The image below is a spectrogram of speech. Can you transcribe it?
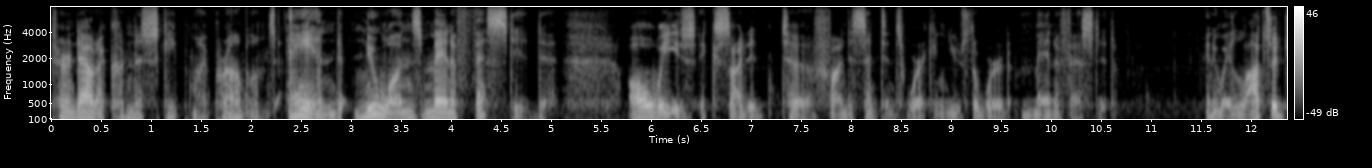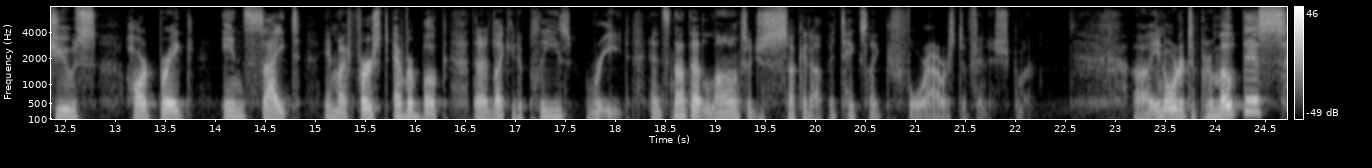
turned out I couldn't escape my problems, and new ones manifested. Always excited to find a sentence where I can use the word manifested. Anyway, lots of juice, heartbreak, insight in my first ever book that I'd like you to please read. And it's not that long, so just suck it up. It takes like four hours to finish. Come on. Uh, in order to promote this,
